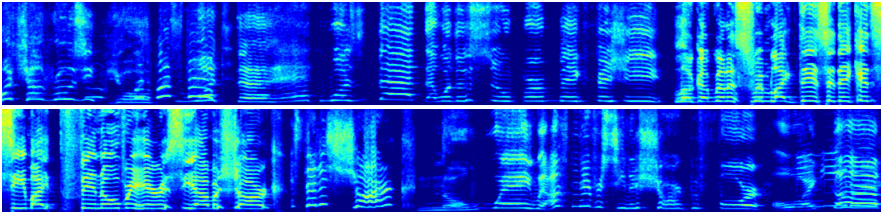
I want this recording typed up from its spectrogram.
God, watch out, Rosie! Yo, What was that? What the heck was that? That was a super big fishy. Look, I'm gonna swim like this and they can see my fin over here and see I'm a shark. Is that a shark? No way! Wait, I've never seen a shark before. Oh my neither. god!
